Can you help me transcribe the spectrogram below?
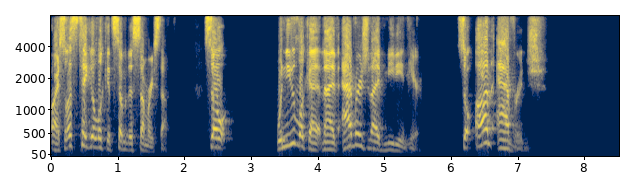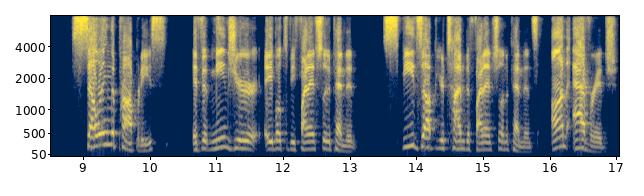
All right. So let's take a look at some of the summary stuff. So when you look at and I have average and I have median here. So on average, selling the properties, if it means you're able to be financially independent, speeds up your time to financial independence on average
